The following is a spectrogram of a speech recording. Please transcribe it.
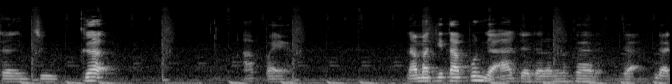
dan juga apa ya? Nama kita pun nggak ada dalam negara nggak nggak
